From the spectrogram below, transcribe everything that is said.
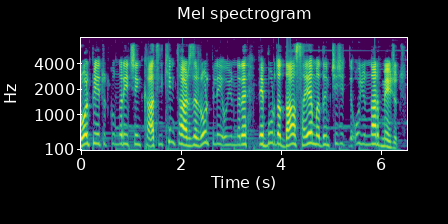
roleplay tutkunları için katil kim tarzı roleplay oyunları ve burada daha sayamadığım çeşitli oyunlar mevcut.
